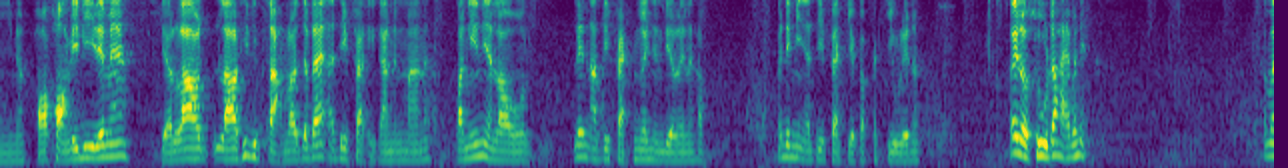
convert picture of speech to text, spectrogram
นี้เนาะขอของดีๆได้ไหมเดี๋ยวเราเราที่ 13 เราจะได้อาร์ติแฟกต์อีกอันหนึ่งมานะ ตอนนี้เนี่ยเราเล่นอาร์ติแฟกต์เงินอย่างเดียวเลยนะครับ ไม่ได้มีอาร์ติแฟกต์เกี่ยวกับสกิลเลยเนาะเฮ้ย เราสู้ได้ปะเนี่ยทำไม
